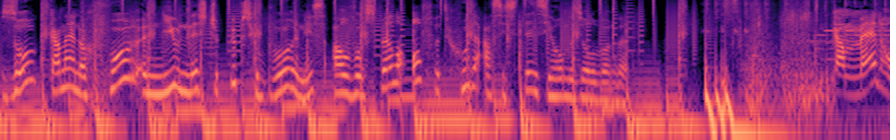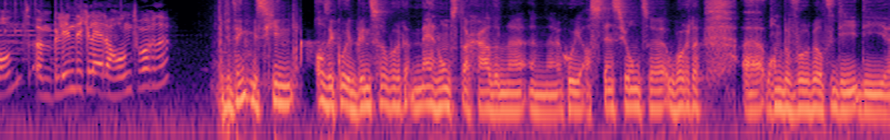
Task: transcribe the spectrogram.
Zo kan hij nog voor een nieuw nestje pups geboren is al voorspellen of het goede assistentiehonden zullen worden. Kan mijn hond een blinde geleide hond worden? Je denkt misschien, als ik ooit blind zou worden, mijn hond gaat een, eh, een eh, goede assistentiehond eh, worden. want bijvoorbeeld, die, die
